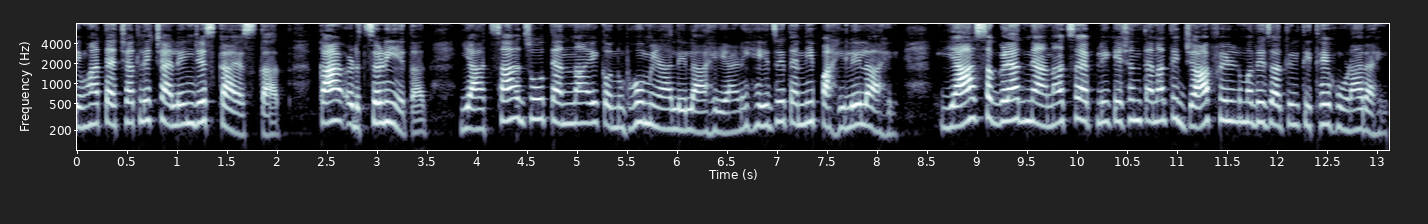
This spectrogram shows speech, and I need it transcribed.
तेव्हा त्याच्यातले चॅलेंजेस काय असतात काय अडचणी येतात याचा जो त्यांना एक अनुभव मिळालेला आहे आणि हे जे त्यांनी पाहिलेलं आहे या सगळ्या ज्ञानाचं ॲप्लिकेशन त्यांना ते ज्या फील्डमध्ये जातील तिथे होणार आहे.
